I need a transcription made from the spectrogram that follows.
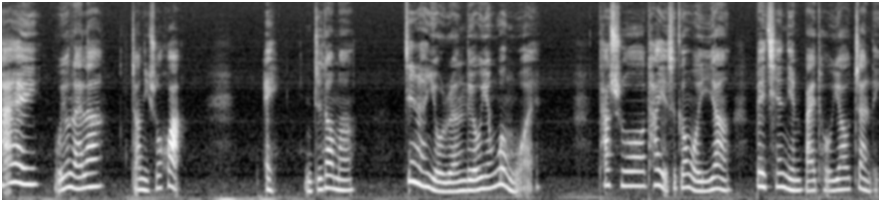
嗨，我又来啦，找你说话。哎，你知道吗？竟然有人留言问我，哎，他说他也是跟我一样被千年白头妖占领，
